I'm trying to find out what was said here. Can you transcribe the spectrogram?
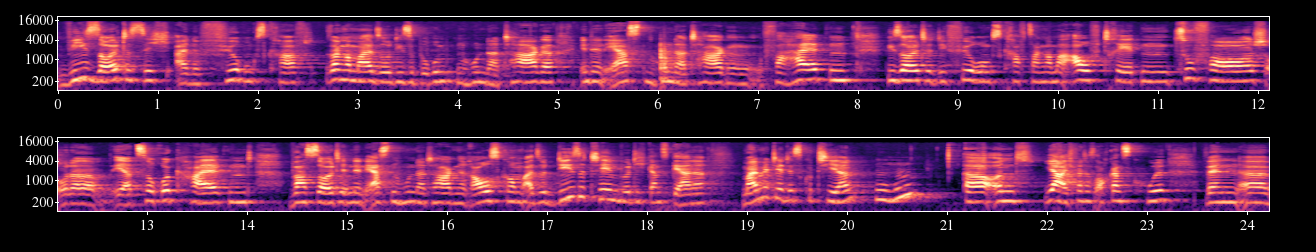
wie sollte sich eine Führungskraft, sagen wir mal so diese berühmten 100 Tage, in den ersten 100 Tagen verhalten? Wie sollte die Führungskraft, sagen wir mal, auftreten? Zu forsch oder eher zurückhaltend? Was sollte in den ersten 100 Tagen rauskommen? Also diese Themen würde ich ganz gerne mal mit dir diskutieren. Mhm. Äh, und ja, ich finde das auch ganz cool, wenn äh,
